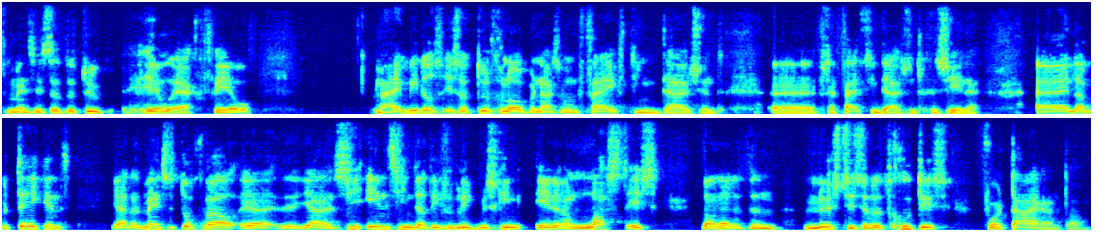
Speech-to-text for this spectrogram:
200.000 mensen is dat natuurlijk heel erg veel. Maar inmiddels is dat teruggelopen naar zo'n 15.000 uh, 15 gezinnen. En dat betekent ja, dat mensen toch wel ja, inzien dat die fabriek misschien eerder een last is dan dat het een lust is, dat het goed is voor Taranto.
